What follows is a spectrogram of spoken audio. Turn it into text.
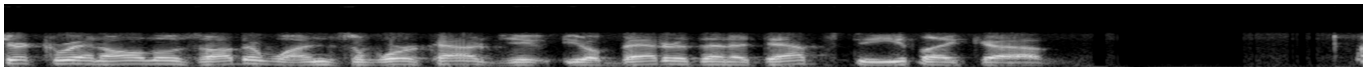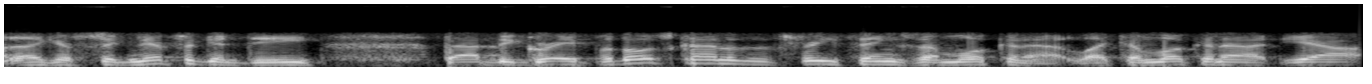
Chychrun and all those other ones to work out, you, you know, better than a depth D, like a uh, like a significant D, that'd be great. But those kind of the three things I'm looking at. Like I'm looking at, yeah,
